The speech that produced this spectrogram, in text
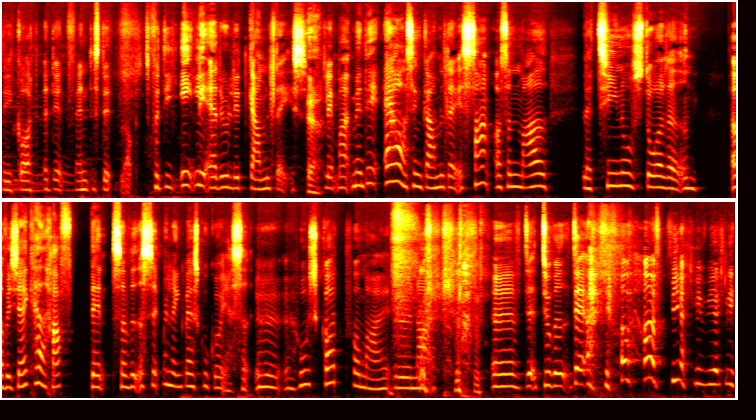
det godt, at den fandtes den blomst. Fordi egentlig er det jo lidt gammeldags, Ja. mig. Men det er også en gammeldags sang, og sådan meget latino-storladen. Og hvis jeg ikke havde haft den, så ved jeg simpelthen ikke, hvad jeg skulle gå. Jeg sad, øh, øh, husk godt på mig. Øh, nej. øh, det, du ved, det, det var bare virkelig, virkelig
